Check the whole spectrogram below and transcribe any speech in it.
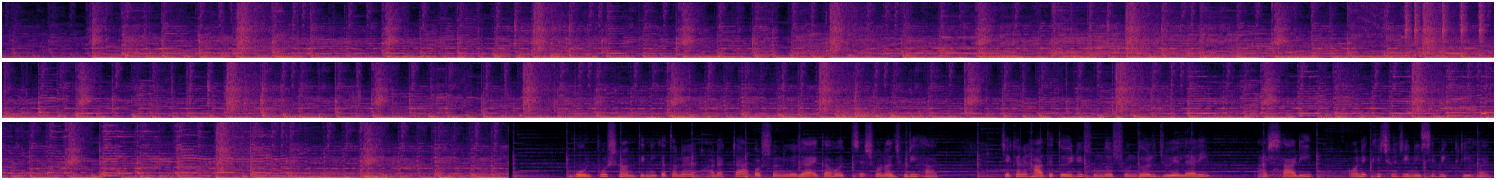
বোলপুর শান্তিনিকেতনের আর একটা আকর্ষণীয় জায়গা হচ্ছে সোনাঝুরি হাট, যেখানে হাতে তৈরি সুন্দর সুন্দর জুয়েলারি আর শাড়ি, অনেক কিছু জিনিসই বিক্রি হয়।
